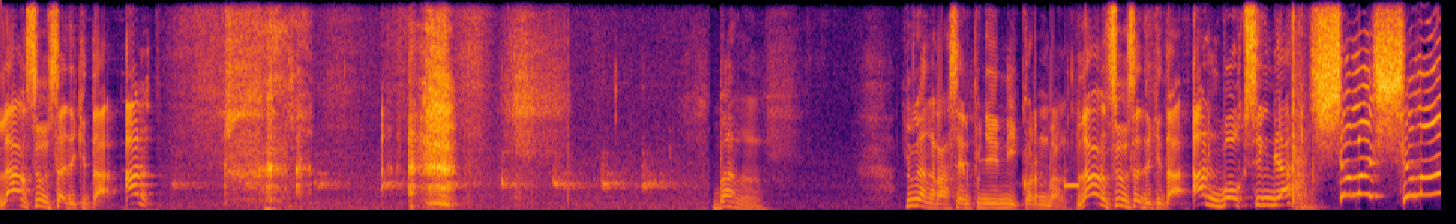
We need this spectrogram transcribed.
Langsung saja kita un... Bang, lu nggak ngerasain punya unicorn bang? Langsung saja kita unboxing dia. Sama sama.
